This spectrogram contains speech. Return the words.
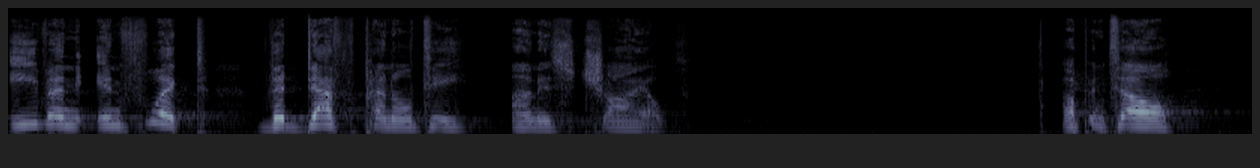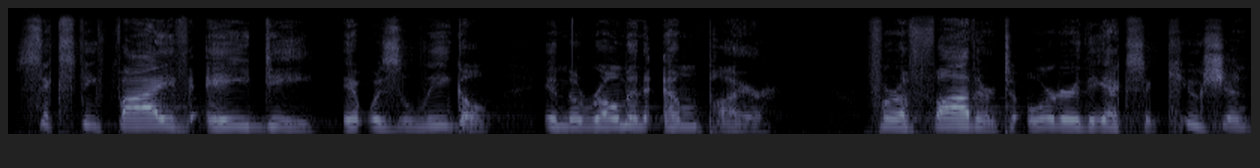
even inflict the death penalty on his child. Up until 65 AD, it was legal in the Roman Empire for a father to order the execution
